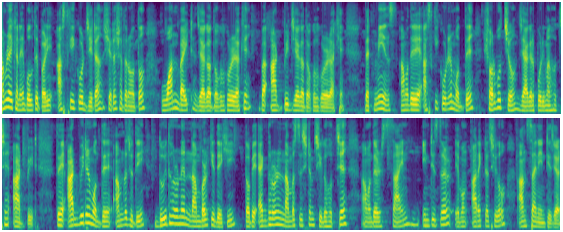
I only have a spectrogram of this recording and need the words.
আমরা এখানে বলতে পারি আস্কি কোড যেটা, সেটা সাধারণত ওয়ান বাইট জায়গা দখল করে রাখে বা আট বিট জায়গা দখল করে রাখে। দ্যাট মিন্স আমাদের আস্কি কোডের মধ্যে সর্বোচ্চ জায়গার পরিমাণ হচ্ছে আট বিট তো এই আট বিটের মধ্যে আমরা যদি দুই ধরনের নাম্বারকে দেখি, তবে এক ধরনের নাম্বার সিস্টেম ছিল হচ্ছে আমাদের সাইন ইন্টিজার এবং আরেকটা ছিল আনসাইন ইন্টিজার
